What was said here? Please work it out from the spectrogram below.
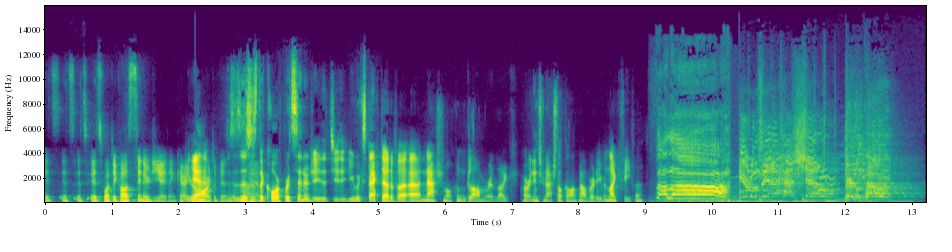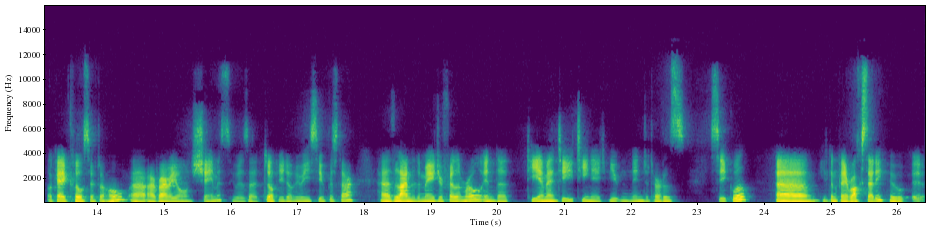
It's it's it's it's what they call synergy. I think. Uh, You're yeah. more into This business. is, this is the corporate synergy that you, you expect out of a, a national conglomerate like, or an international conglomerate even like FIFA. Okay, closer to home, uh, our very own Sheamus, who is a WWE superstar, has landed a major film role in the TMNT Teenage Mutant Ninja Turtles sequel. Um, he's going to play Rocksteady, who, uh,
